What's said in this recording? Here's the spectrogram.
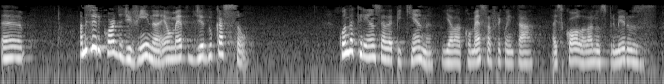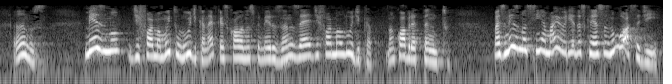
É, a misericórdia divina é um método de educação. Quando a criança ela é pequena e ela começa a frequentar a escola lá nos primeiros anos, mesmo de forma muito lúdica, né, porque a escola nos primeiros anos é de forma lúdica, não cobra tanto. Mas mesmo assim, a maioria das crianças não gosta de ir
